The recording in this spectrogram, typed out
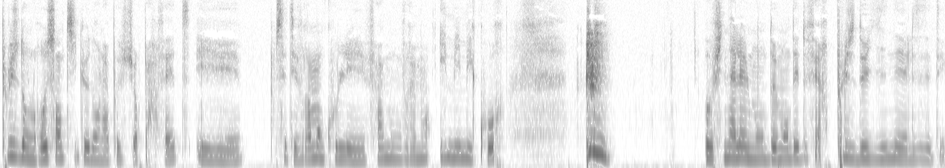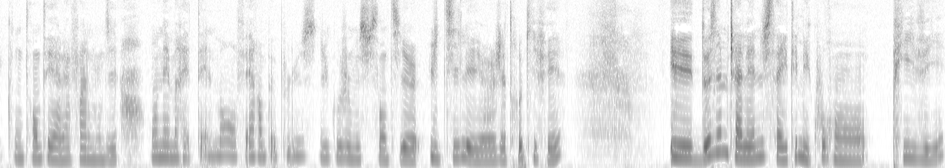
plus dans le ressenti que dans la posture parfaite. Et c'était vraiment cool, les femmes ont vraiment aimé mes cours. Au final, elles m'ont demandé de faire plus de yin et elles étaient contentes. Et à la fin, elles m'ont dit On aimerait tellement en faire un peu plus. Du coup, je me suis sentie euh, utile et euh, j'ai trop kiffé. Et deuxième challenge, ça a été mes cours en privé.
